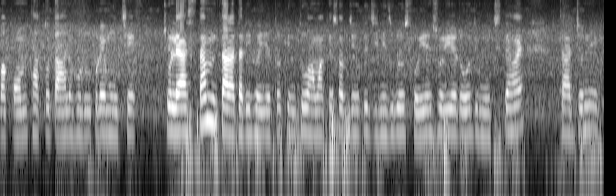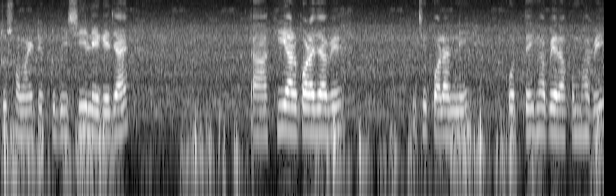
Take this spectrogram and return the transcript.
বা কম থাকতো তাহলে হুড়ু করে মুছে চলে আসতাম, তাড়াতাড়ি হয়ে যেত। কিন্তু আমাকে সব যেহেতু জিনিসগুলো সরিয়ে সরিয়ে রোজ মুছতে হয়, তার জন্য একটু সময়টা একটু বেশি লেগে যায়। তা কি আর করা যাবে? কিছু করার নেই, করতেই হবে এরকমভাবেই।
